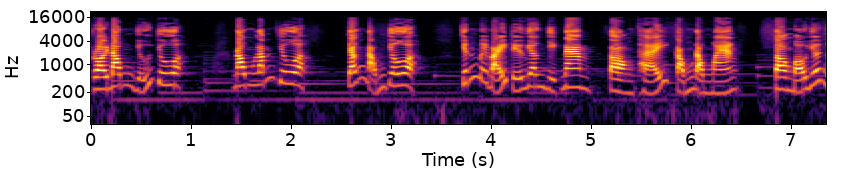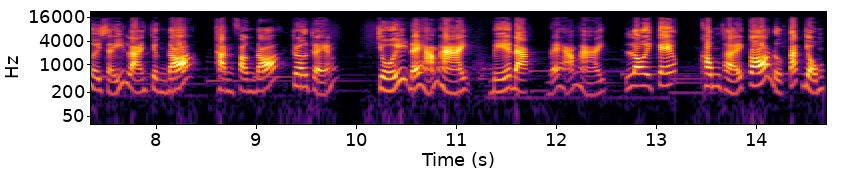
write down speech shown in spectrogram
Rồi đông dữ chưa? Đông lắm chưa? Chấn động chưa? 97 triệu dân Việt Nam, toàn thể cộng đồng mạng. Toàn bộ giới người sĩ lại chừng đó, thành phần đó trơ trẽn. Chửi để hãm hại, bịa đặt để hãm hại, lôi kéo, không thể có được tác dụng.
